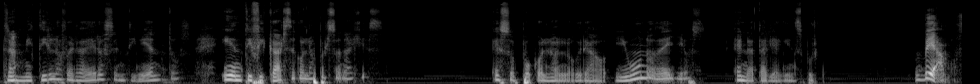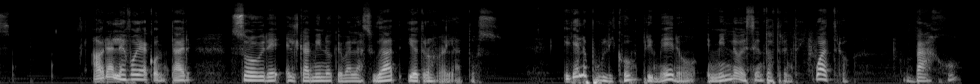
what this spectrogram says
transmitir los verdaderos sentimientos, identificarse con los personajes, eso pocos lo han logrado. Y uno de ellos es Natalia Ginsburg. Veamos. Ahora les voy a contar sobre el camino que va a la ciudad y otros relatos. Ella lo publicó primero en 1934 bajo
